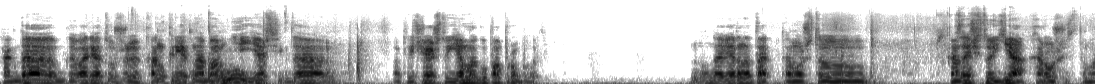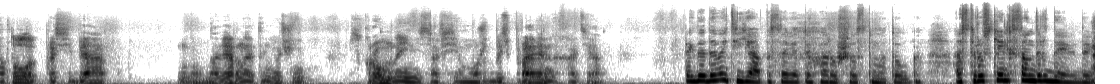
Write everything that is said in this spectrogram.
Когда говорят уже конкретно обо мне, я всегда отвечаю, что я могу попробовать. Ну, наверное, так, потому что сказать, что я хороший стоматолог про себя, ну, наверное, это не очень скромно и не совсем может быть правильно, хотя... Тогда давайте я посоветую хорошего стоматолога. Островский Александр Дэвидович.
